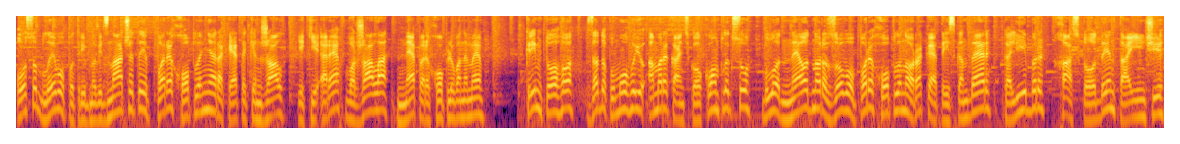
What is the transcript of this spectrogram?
Особливо потрібно відзначити перехоплення ракети «Кинжал», які РФ вважала неперехоплюваними. Крім того, за допомогою американського комплексу було неодноразово перехоплено ракети Іскандер, Калібр, Х-101 та інші.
